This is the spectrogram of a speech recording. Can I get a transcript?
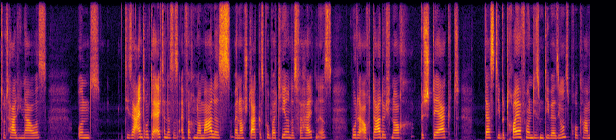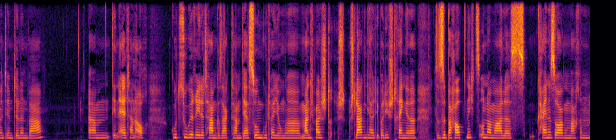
total hinaus. Und dieser Eindruck der Eltern, dass es einfach ein normales, wenn auch starkes pubertierendes Verhalten ist, wurde auch dadurch noch bestärkt, dass die Betreuer von diesem Diversionsprogramm, in dem Dylan war, ähm, den Eltern auch gut zugeredet haben, gesagt haben, der ist so ein guter Junge. Manchmal schlagen die halt über die Stränge. Das ist überhaupt nichts Unnormales. Keine Sorgen machen.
